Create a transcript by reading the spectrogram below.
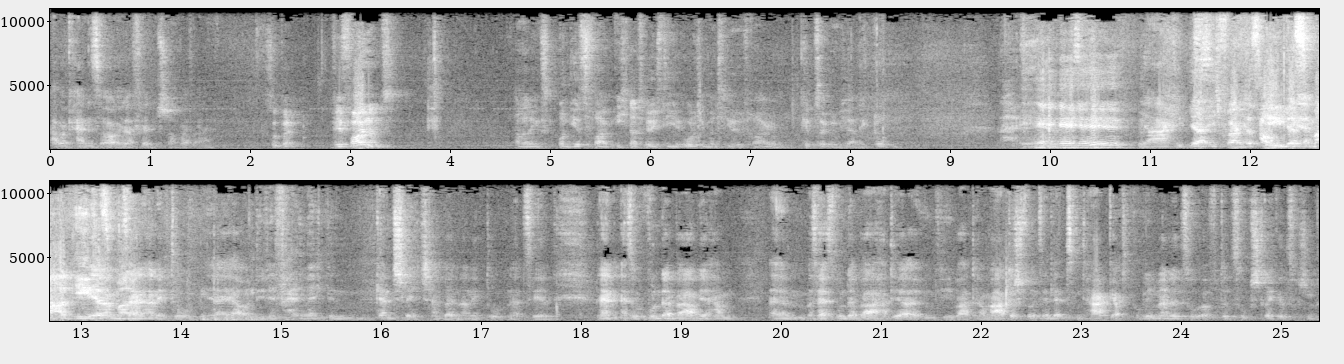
aber keine Sorge, da fällt uns noch was ein. Super, wir freuen uns. Allerdings, und jetzt frage ich natürlich die ultimative Frage, gibt es da irgendwelche Anekdoten? Ja, ja, ich frage das jedes Mal, jedes Mal. Anekdoten, ja, ja, und die fallen mir, ich bin ganz schlecht scheinbar in Anekdoten erzählen. Nein, also wunderbar, wir haben, ähm, was heißt wunderbar, hat ja irgendwie, war dramatisch für uns. In den letzten Tagen gab es Probleme an der Zug, auf der Zugstrecke zwischen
